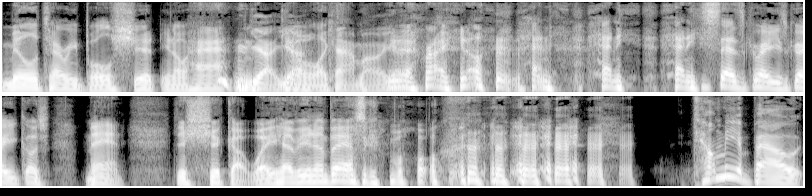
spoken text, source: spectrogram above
military bullshit, you know, hat. and, Yeah, you yeah, know, like camo, you yeah. know, right. You know, and and he and he says, "Great, he's great." He goes, "Man, this shit got way heavier than basketball." Tell me about.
